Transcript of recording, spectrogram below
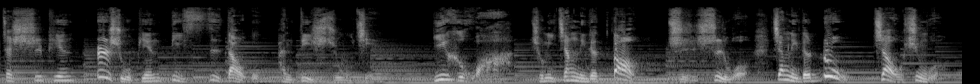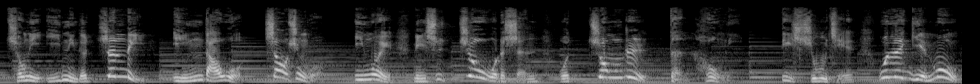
在诗篇二十五篇第四到五和第十五节：耶和华，求你将你的道指示我，将你的路教训我，求你以你的真理引导我，教训我。因为你是救我的神，我终日等候你。第十五节，我的眼目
